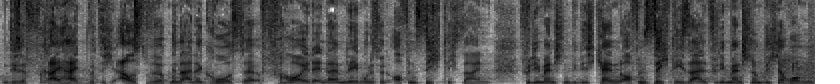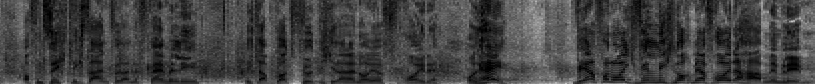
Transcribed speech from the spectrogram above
Und diese Freiheit wird sich auswirken in eine große Freude in deinem Leben und es wird offensichtlich sein für die Menschen, die dich kennen, offensichtlich sein für die Menschen um dich herum, offensichtlich sein für deine Family. Ich glaube, Gott führt dich in eine neue Freude. Und hey, wer von euch will nicht noch mehr Freude haben im Leben?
